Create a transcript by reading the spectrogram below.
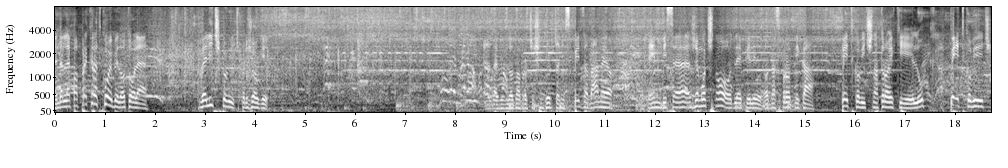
vendar le pa prekratko je bilo tole. Veličkovič pri žogi. Zdaj bi bilo dobro, če Šentjurčani spet zadanejo, potem bi se že močno odlepili od nasprotnika. Petkovič na trojki, Luk Petkovič,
